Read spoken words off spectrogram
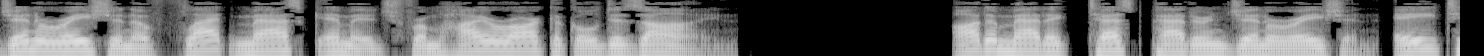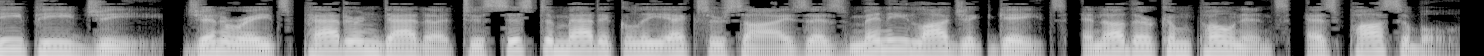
generation of flat mask image from hierarchical design. Automatic Test Pattern Generation ATPG, generates pattern data to systematically exercise as many logic gates, and other components, as possible.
